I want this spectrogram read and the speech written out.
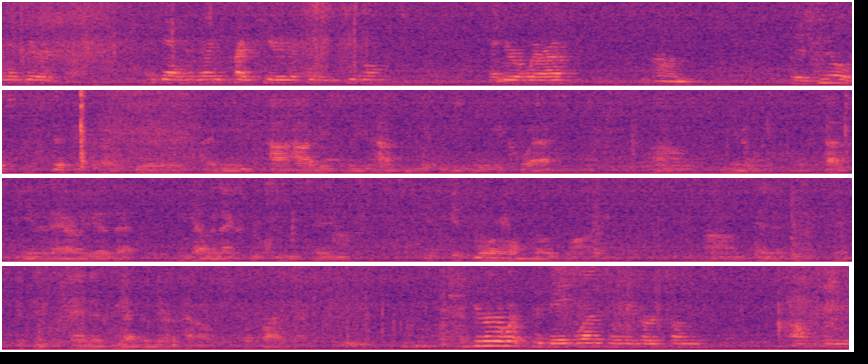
and is there, again, are there any criteria for these people that you're aware of? Um, there's no specific criteria. I mean, obviously it has to be a legal request. Um, you know, it has to be in an area that we have an expertise in. It's, it's more along those lines. Um, and if, it's- if if it's, and if we have the manpower to provide that. Do you remember what the date was when you heard from Officer? No,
